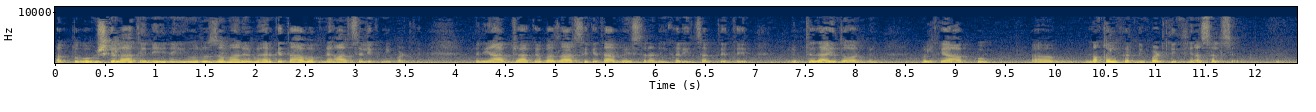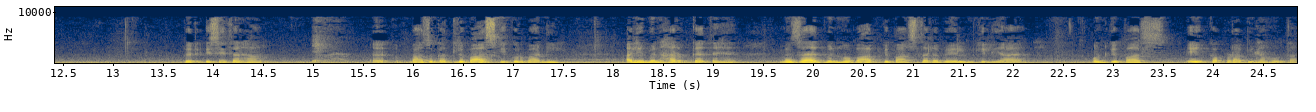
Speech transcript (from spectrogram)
اب تو وہ مشکلات ہی نہیں رہی اور اس زمانے میں ہر کتاب اپنے ہاتھ سے لکھنی پڑتی۔ یعنی آپ جا کے بازار سے کتابیں اس طرح نہیں خرید سکتے تھے ابتدائی دور میں، بلکہ آپ کو نقل کرنی پڑتی تھی اصل سے۔ پھر اسی طرح بعض اوقات لباس کی قربانی۔ علی بن حرب کہتے ہیں، میں زید بن حباب کے پاس طلب علم کے لیے آیا۔ ان کے پاس ایک کپڑا بھی نہ ہوتا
